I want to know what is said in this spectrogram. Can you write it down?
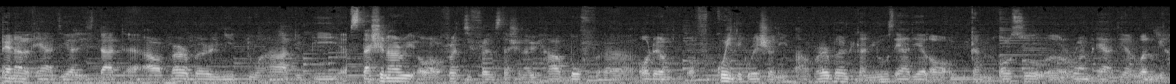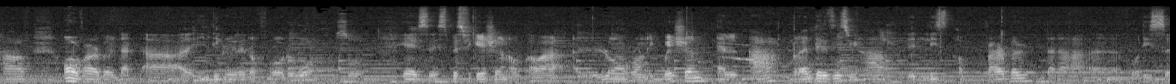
panel ARDL is that uh, our variable need to have to be stationary or different stationary. We have both uh, order of co-integration in our variable. We can use ARDL or we can also uh, run ARDL when we have all variable that are integrated of order one. So here is a specification of our long run equation LR parentheses we have the list of variable that are for this uh,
